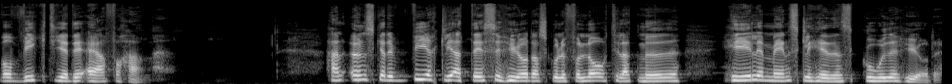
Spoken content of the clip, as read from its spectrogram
hvor vigtige det er for ham. Han ønskede virkelig, at disse hyrder skulle få lov til at møde hele menneskelighedens gode hyrde.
